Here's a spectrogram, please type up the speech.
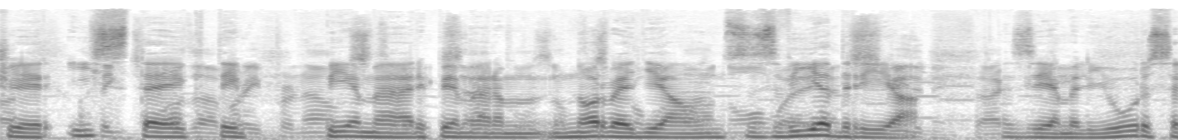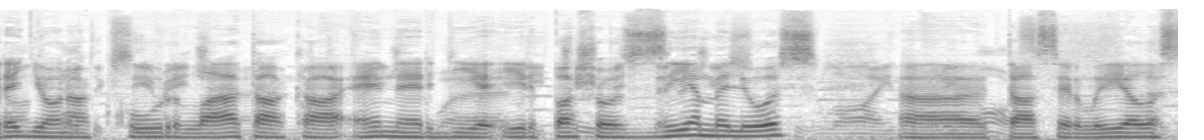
Šie ir izteikti piemēri, piemēram, Norvēģijā un Zviedrijā, Ziemeļjūras reģionā, kur lētāk lētākā enerģija ir pašos ziemeļos, tās ir lielas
